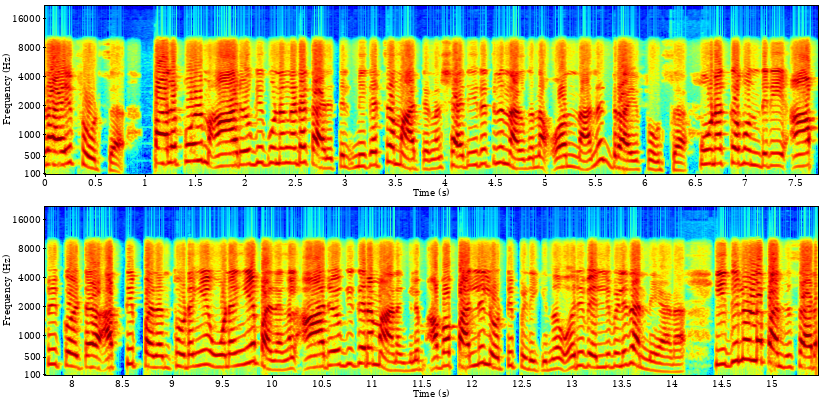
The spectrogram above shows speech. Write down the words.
Dry fruits. പലപ്പോഴും ആരോഗ്യ ഗുണങ്ങളുടെ കാര്യത്തിൽ മികച്ച മാറ്റങ്ങൾ ശരീരത്തിന് നൽകുന്ന ഒന്നാണ് ഡ്രൈ ഫ്രൂട്ട്സ്. ഉണക്കമുന്തിരി ആപ്രിക്കോട്ട് അത്തിപ്പഴം തുടങ്ങിയ ഉണങ്ങിയ പഴങ്ങൾ ആരോഗ്യകരമാണെങ്കിലും അവ പല്ലിൽ ഒട്ടിപ്പിടിക്കുന്നത് ഒരു വെല്ലുവിളി തന്നെയാണ്. ഇതിലുള്ള പഞ്ചസാര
